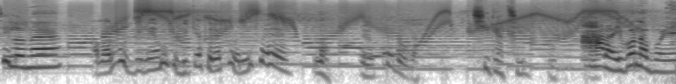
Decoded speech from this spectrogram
ছিল না। আমার বুদ্ধি নিয়ে আমাকে দিকে ফিরে নিছে না। ঠিক আছে আর আইব না বয়ে।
